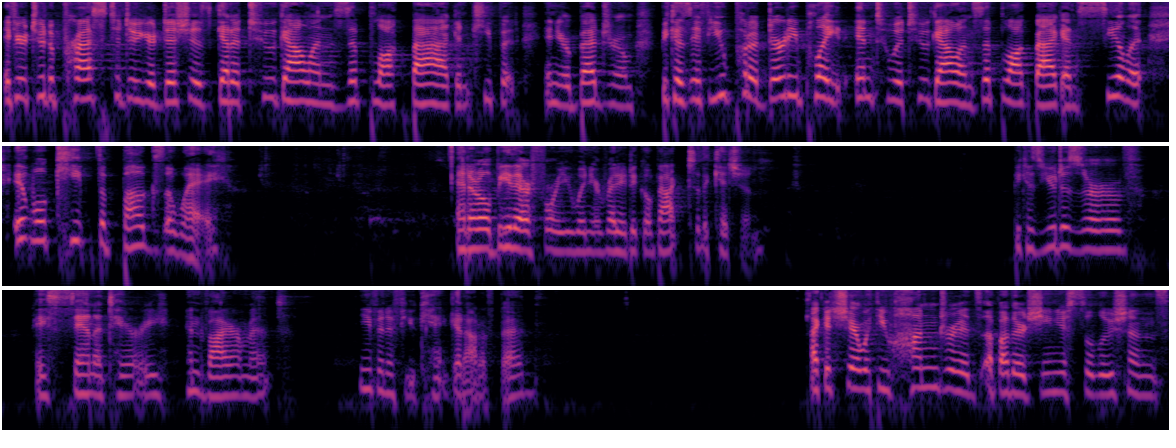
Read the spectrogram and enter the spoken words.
If you're too depressed to do your dishes, get a two gallon Ziploc bag and keep it in your bedroom. Because if you put a dirty plate into a two gallon Ziploc bag and seal it, it will keep the bugs away. And it'll be there for you when you're ready to go back to the kitchen. Because you deserve a sanitary environment, even if you can't get out of bed. I could share with you hundreds of other genius solutions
